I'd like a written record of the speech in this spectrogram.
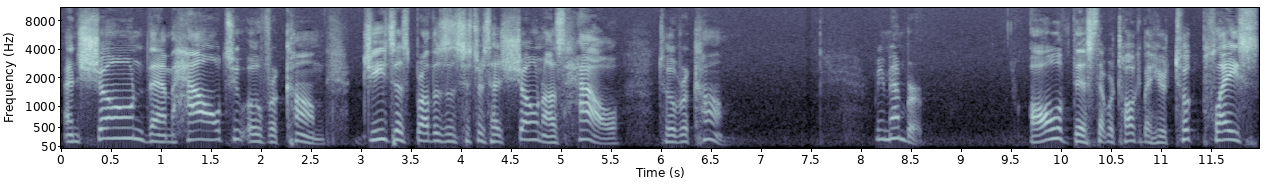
and shown them how to overcome. Jesus, brothers and sisters, has shown us how to overcome. Remember, all of this that we're talking about here took place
